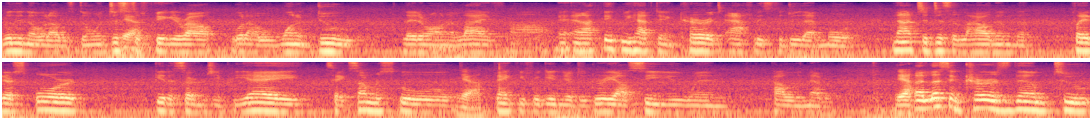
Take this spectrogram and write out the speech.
really know what I was doing, just Yeah. to figure out what I would want to do later on in life. And, and I think we have to encourage athletes to do that more, not to just allow them to play their sport, get a certain GPA, take summer school. Yeah. Thank you for getting your degree. I'll see you when probably never. Yeah. Uh, let's encourage them to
